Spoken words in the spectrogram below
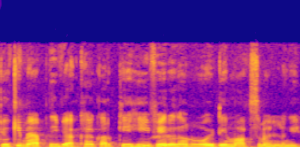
ਕਿਉਂਕਿ ਮੈਪ ਦੀ ਵਿਆਖਿਆ ਕਰਕੇ ਹੀ ਫਿਰ ਤੁਹਾਨੂੰ 18 ਮਾਰਕਸ ਮਿਲਣਗੇ।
